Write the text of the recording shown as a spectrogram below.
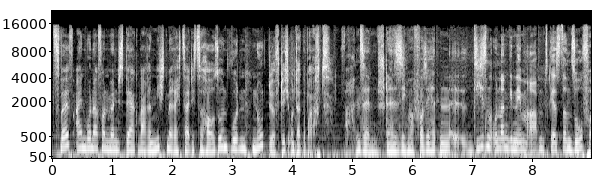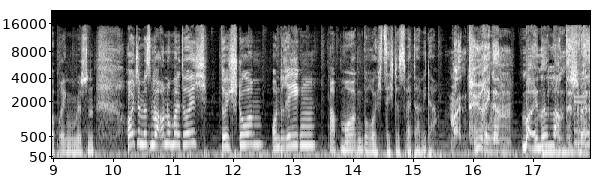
Zwölf Einwohner von Mönchsberg waren nicht mehr rechtzeitig zu Hause und wurden notdürftig untergebracht. Wahnsinn. Stellen Sie sich mal vor, Sie hätten äh, diesen unangenehmen Abend gestern so verbringen müssen. Heute müssen wir auch noch mal durch. Durch Sturm und Regen. Ab morgen beruhigt sich das Wetter wieder. Mein Thüringen, meine Landeswelle.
